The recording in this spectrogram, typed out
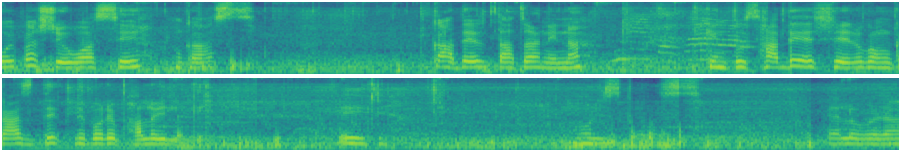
ওই পাশেও আছে গাছ। কাদের তা জানি না, কিন্তু ছাদে এসে এরকম গাছ দেখলে পরে ভালোই লাগে। এই যে মরিচ গাছ, অ্যালোভেরা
